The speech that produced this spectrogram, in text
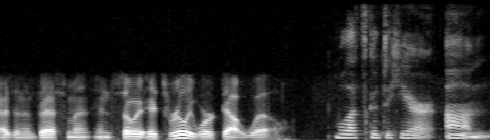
as an investment, and so it's really worked out well. Well, that's good to hear. Um,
